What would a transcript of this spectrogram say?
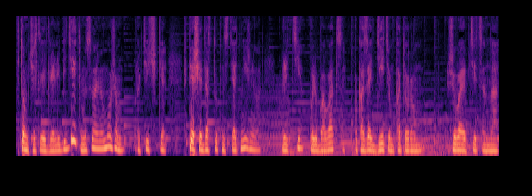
в том числе и для лебедей, то мы с вами можем практически в пешей доступности от Нижнего прийти, полюбоваться, показать детям, которым живая птица на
